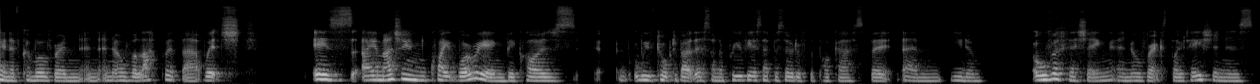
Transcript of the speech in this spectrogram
kind of come over and, and, and overlap with that which is i imagine quite worrying because we've talked about this on a previous episode of the podcast but um you know overfishing and overexploitation is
